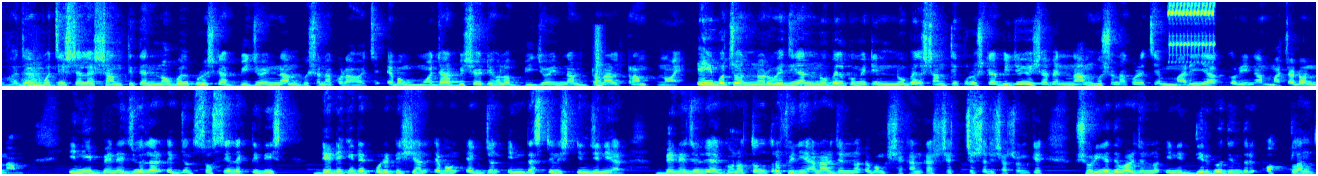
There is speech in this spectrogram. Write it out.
দুহাজার পঁচিশ সালে শান্তিতে নোবেল পুরস্কার বিজয়ীর নাম ঘোষণা করা হয়েছে এবং মজার বিষয়টি হলো বিজয়ীর নাম ডোনাল্ড ট্রাম্প নয়। এই বছর নরওয়েজিয়ান নোবেল কমিটি নোবেল শান্তি পুরস্কার বিজয়ী হিসাবে নাম ঘোষণা করেছে মারিয়া করিনা মাচাডন নাম। ইনি ভেনেজুয়েলার একজন সোশিয়াল অ্যাক্টিভিস্ট ডেডিকেটেড পলিটিশিয়ান এবং একজন ইন্ডাস্ট্রিয়ালিস্ট ইঞ্জিনিয়ার ভেনেজুয়েলিয়ায় গণতন্ত্র ফিরিয়ে আনার জন্য এবং সেখানকার স্বেচ্ছাচারী শাসনকে সরিয়ে দেওয়ার জন্য ইনি দীর্ঘদিন ধরে অক্লান্ত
